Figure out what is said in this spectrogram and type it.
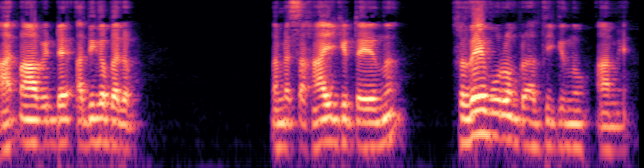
ആത്മാവിന്റെ അധിക ബലം നമ്മെ സഹായിക്കട്ടെ എന്ന് ഹൃദയപൂർവം പ്രാർത്ഥിക്കുന്നു. ആമേൻ.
